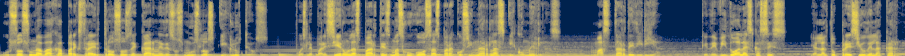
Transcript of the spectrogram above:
usó su navaja para extraer trozos de carne de sus muslos y glúteos, pues le parecieron las partes más jugosas para cocinarlas y comerlas. Más tarde diría que debido a la escasez y al alto precio de la carne,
